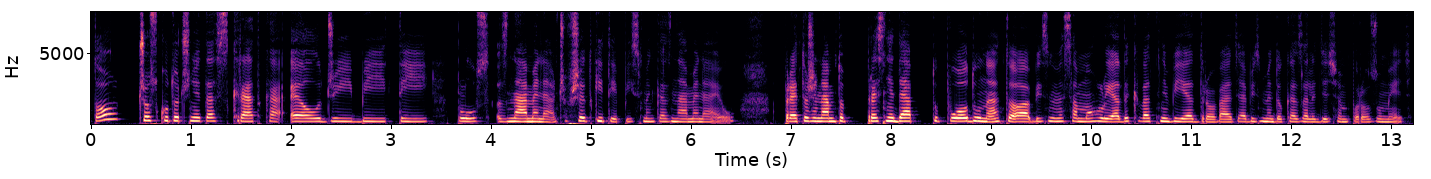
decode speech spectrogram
to, čo skutočne tá skrátka LGBT plus znamená, čo všetky tie písmenka znamenajú. Pretože nám to presne dá tú pôdu na to, aby sme sa mohli adekvátne vyjadrovať, aby sme dokázali deťom porozumieť.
